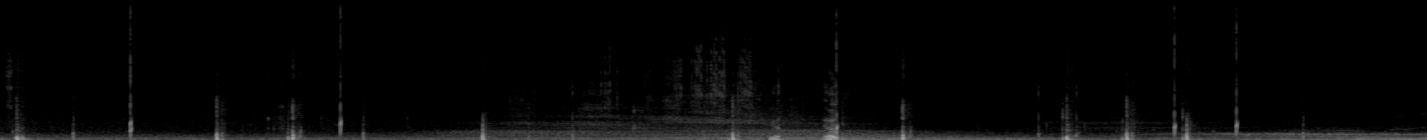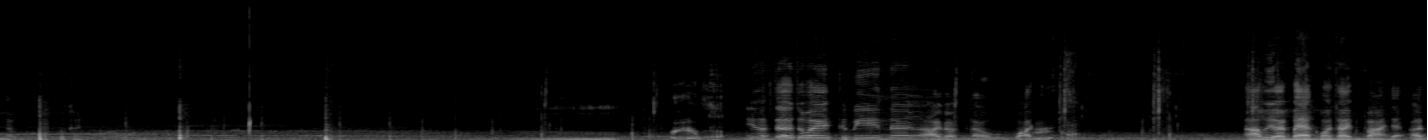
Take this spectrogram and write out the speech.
That's good. Yeah. Nope. Nope. Okay. You know, if there's a way to be in there, I don't know what. I'll be right back once I find that other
